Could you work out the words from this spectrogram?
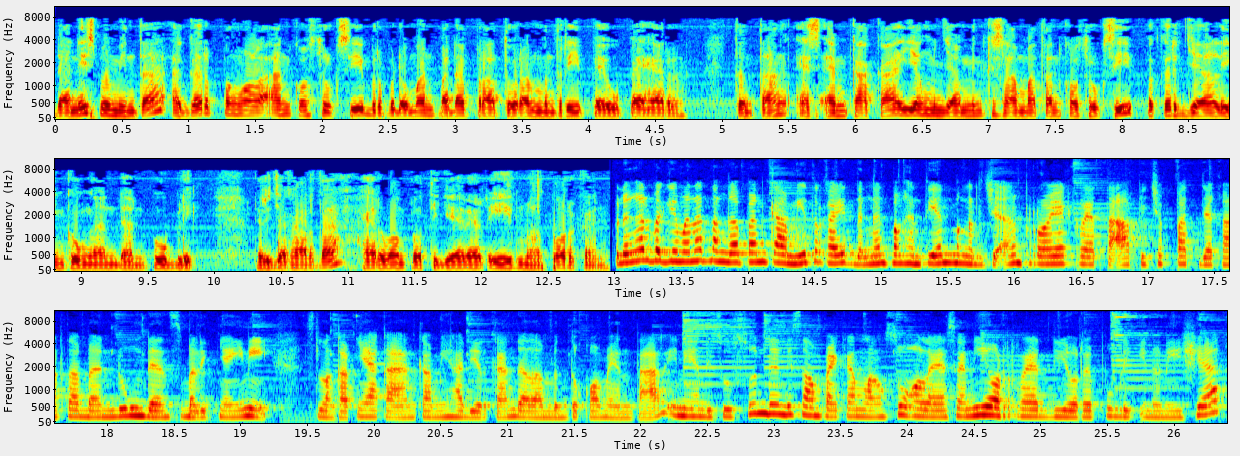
Danis meminta agar pengelolaan konstruksi berpedoman pada peraturan Menteri PUPR tentang SMKK yang menjamin keselamatan konstruksi, pekerja, lingkungan, dan publik. Dari Jakarta, Herman Pro 3 RRI melaporkan. Pendengar bagaimana tanggapan kami terkait dengan penghentian pengerjaan proyek kereta api cepat Jakarta-Bandung dan sebaliknya ini? Selengkapnya akan kami hadirkan dalam bentuk komentar. Ini yang disusun dan disampaikan langsung oleh senior Radio Republik Indonesia,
